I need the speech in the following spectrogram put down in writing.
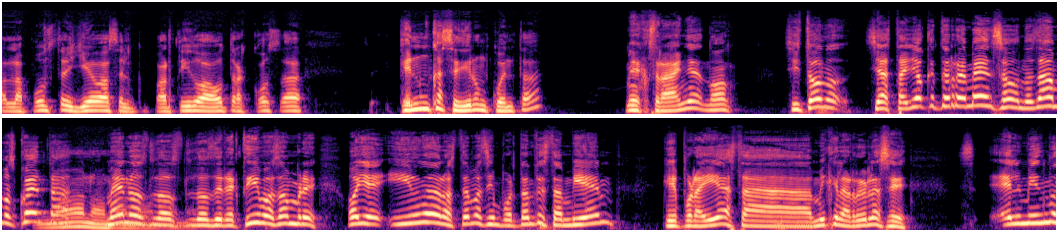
a la postre llevas el partido a otra cosa, que nunca se dieron cuenta. Me extraña, ¿no? Si todo, si hasta yo que te remenso, nos damos cuenta, menos los, los, directivos, hombre. Oye, y uno de los temas importantes también, que por ahí hasta Miquel Arreola se, él mismo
